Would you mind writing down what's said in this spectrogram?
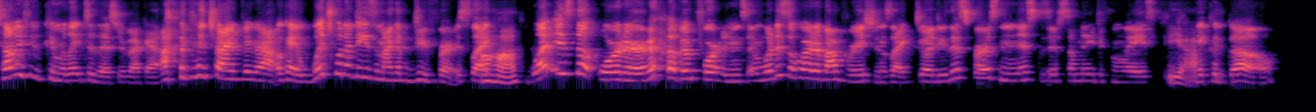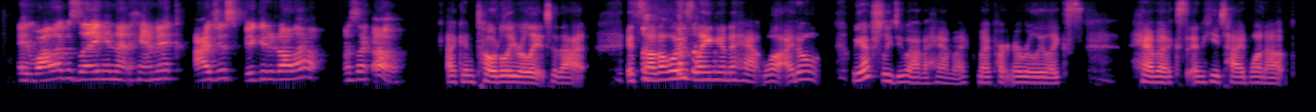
tell me if you can relate to this, Rebecca. I've been trying to figure out, okay, which one of these am I going to do first? Like, uh-huh. what is the order of importance and what is the order of operations? Like, do I do this first and this? Because there's so many different ways yeah. it could go. And while I was laying in that hammock, I just figured it all out. I was like, oh. I can totally relate to that. It's not always laying in a hammock. Well, I don't, we actually do have a hammock. My partner really likes hammocks and he tied one up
